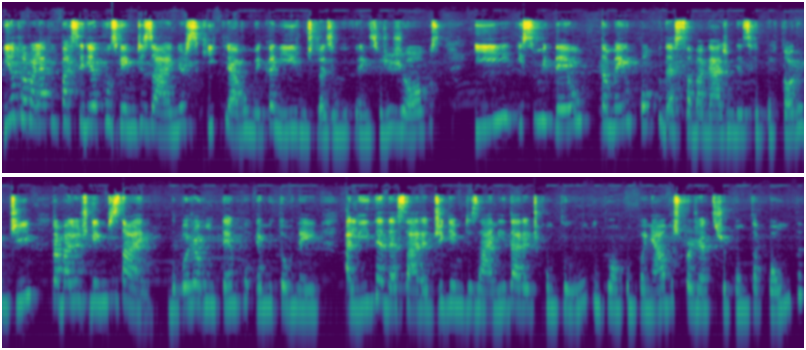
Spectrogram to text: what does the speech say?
E eu trabalhava em parceria com os game designers que criavam mecanismos, traziam referências de jogos. E isso me deu também um pouco dessa bagagem, desse repertório de trabalho de game design. Depois de algum tempo, eu me tornei a líder dessa área de game design e da área de conteúdo, então acompanhava os projetos de ponta a ponta.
